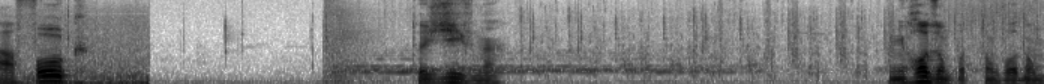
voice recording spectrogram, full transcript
Da fuk. To jest dziwne. Nie chodzą pod tą wodą.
